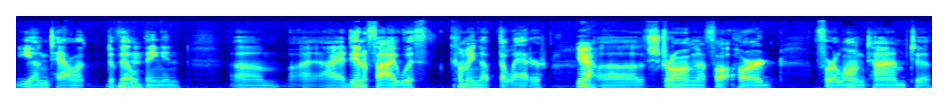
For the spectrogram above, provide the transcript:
young talent developing, mm-hmm. and um, I, I identify with coming up the ladder yeah. uh, strong. I fought hard for a long time to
